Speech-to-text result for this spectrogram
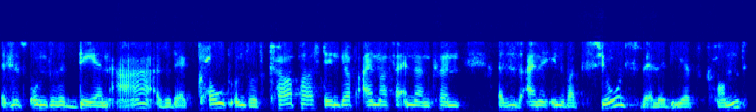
es ist unsere DNA, also der Code unseres Körpers, den wir auf einmal verändern können. Es ist eine Innovationswelle, die jetzt kommt.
